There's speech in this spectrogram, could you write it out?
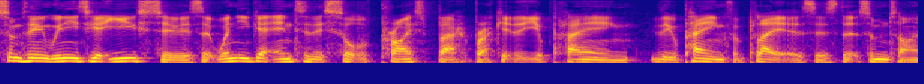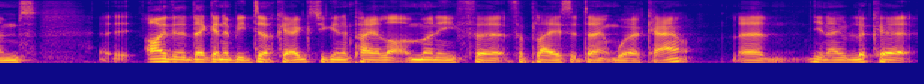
something we need to get used to? Is that when you get into this sort of price bracket that you're paying, that you're paying for players, is that sometimes uh, either they're going to be duck eggs, you're going to pay a lot of money for for players that don't work out. Uh, you know, look at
